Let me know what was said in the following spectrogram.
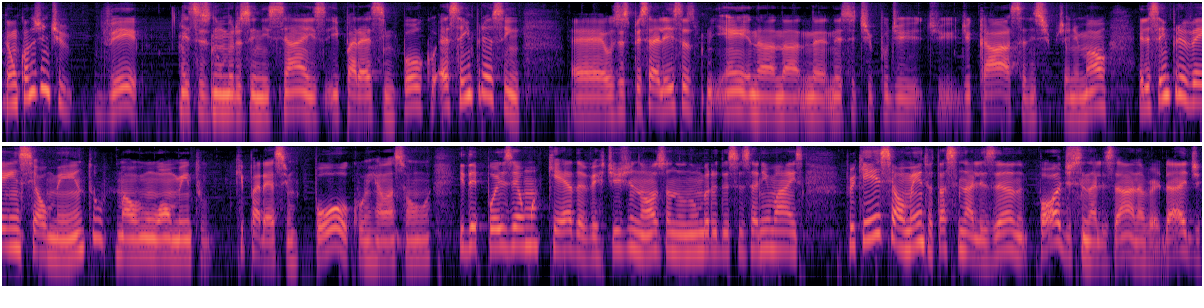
Então, quando a gente vê esses números iniciais e parecem pouco, é sempre assim. É, os especialistas na, na, nesse tipo de, de, de, caça, nesse tipo de animal, eles sempre veem esse aumento, um aumento que parece um pouco em relação e depois é uma queda vertiginosa no número desses animais, porque esse aumento está sinalizando, pode sinalizar, na verdade,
